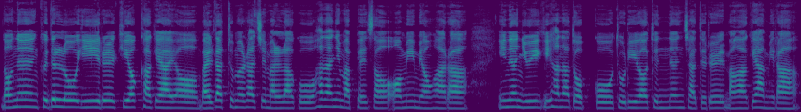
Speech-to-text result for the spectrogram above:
너는 그들로 이 일을 기억하게 하여 말다툼을 하지 말라고 하나님 앞에서 엄히 명하라. 이는 유익이 하나도 없고 도리어 듣는 자들을 망하게 함이라.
